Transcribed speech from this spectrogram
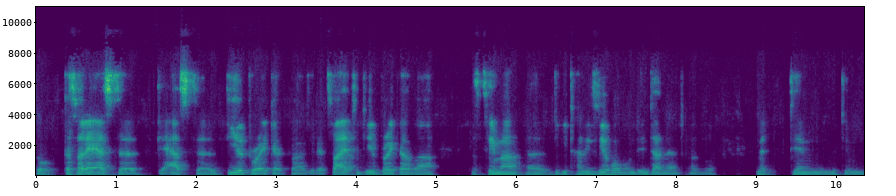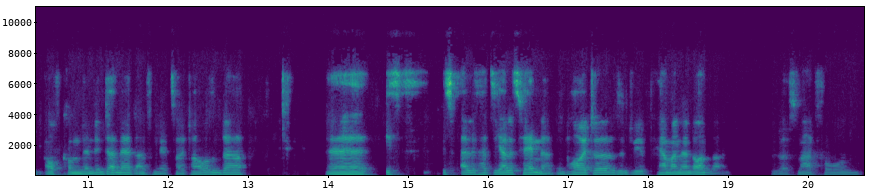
So, das war der erste, der erste Dealbreaker quasi. Der zweite Dealbreaker war das Thema äh, Digitalisierung und Internet. Also mit dem, mit dem aufkommenden Internet Anfang der 2000er äh, ist, ist alles, hat sich alles verändert. Und heute sind wir permanent online. Über Smartphone,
